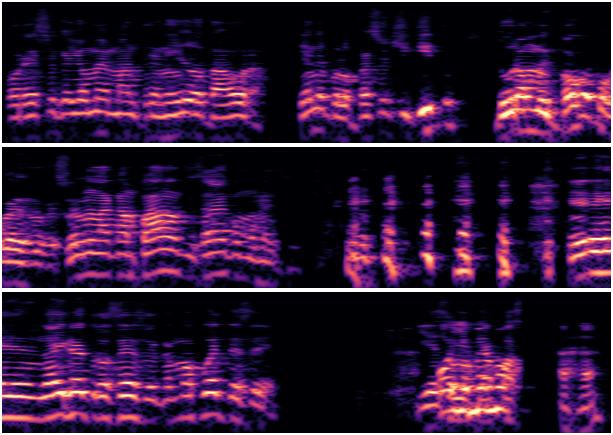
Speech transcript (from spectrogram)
Por eso es que yo me he mantenido hasta ahora. ¿Entiendes? Por los pesos chiquitos duran muy poco porque suena la campana, tú sabes cómo es. Eh, no hay retroceso, que más fuerte sea. Y eso Oye, Memo, ajá.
